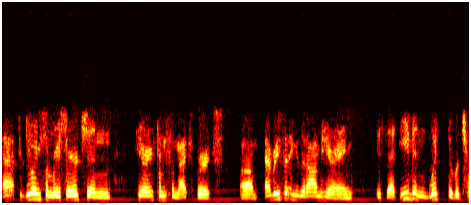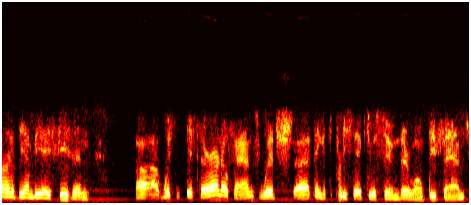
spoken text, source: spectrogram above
after doing some research and hearing from some experts, um, everything that I'm hearing is that even with the return of the NBA season, uh, with if there are no fans, which uh, I think it's pretty safe to assume there won't be fans,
